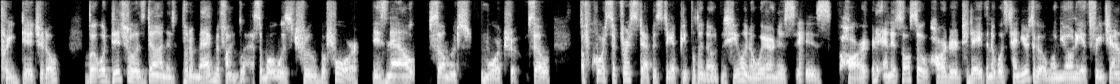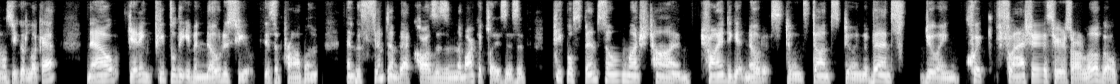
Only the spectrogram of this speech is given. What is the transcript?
pre digital. But what digital has done is put a magnifying glass of what was true before is now so much more true. So of course, the first step is to get people to notice you, and awareness is hard. And it's also harder today than it was 10 years ago when you only had three channels you could look at. Now, getting people to even notice you is a problem. And the symptom that causes in the marketplace is that people spend so much time trying to get noticed, doing stunts, doing events, doing quick flashes. Here's our logo.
